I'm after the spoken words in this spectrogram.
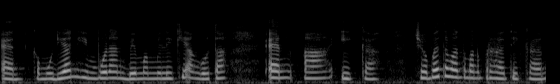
N. Kemudian himpunan B memiliki anggota N, A, I, K. Coba teman-teman perhatikan,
